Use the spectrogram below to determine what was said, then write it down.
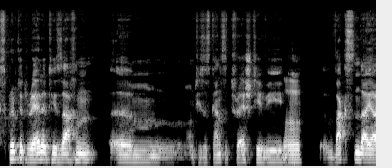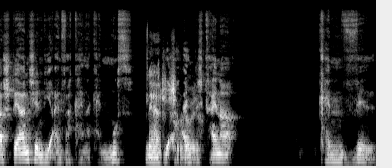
Scripted Reality Sachen ähm, und dieses ganze Trash-TV Mhm. wachsen da ja Sternchen, die einfach keiner kennen muss. Ja, die auch eigentlich keiner kennen will.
